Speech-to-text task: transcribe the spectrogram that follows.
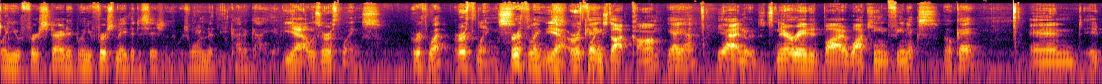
when you first started when you first made the decision. There was one that kind of got you. Yeah, it was Earthlings. Earth what? Earthlings. Earthlings. Yeah, Okay. earthlings.com. Yeah, yeah. Yeah, and it's narrated by Joaquin Phoenix. Okay. and it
